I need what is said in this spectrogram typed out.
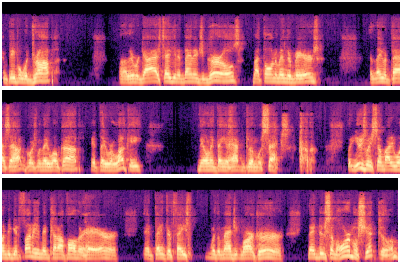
and people would drop. Uh, there were guys taking advantage of girls by throwing them in their beers. and they would pass out. Of course, when they woke up, if they were lucky, the only thing that happened to them was sex. but usually somebody wanted to get funny and they'd cut off all their hair or they'd paint their face with a magic marker or they'd do some horrible shit to them,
